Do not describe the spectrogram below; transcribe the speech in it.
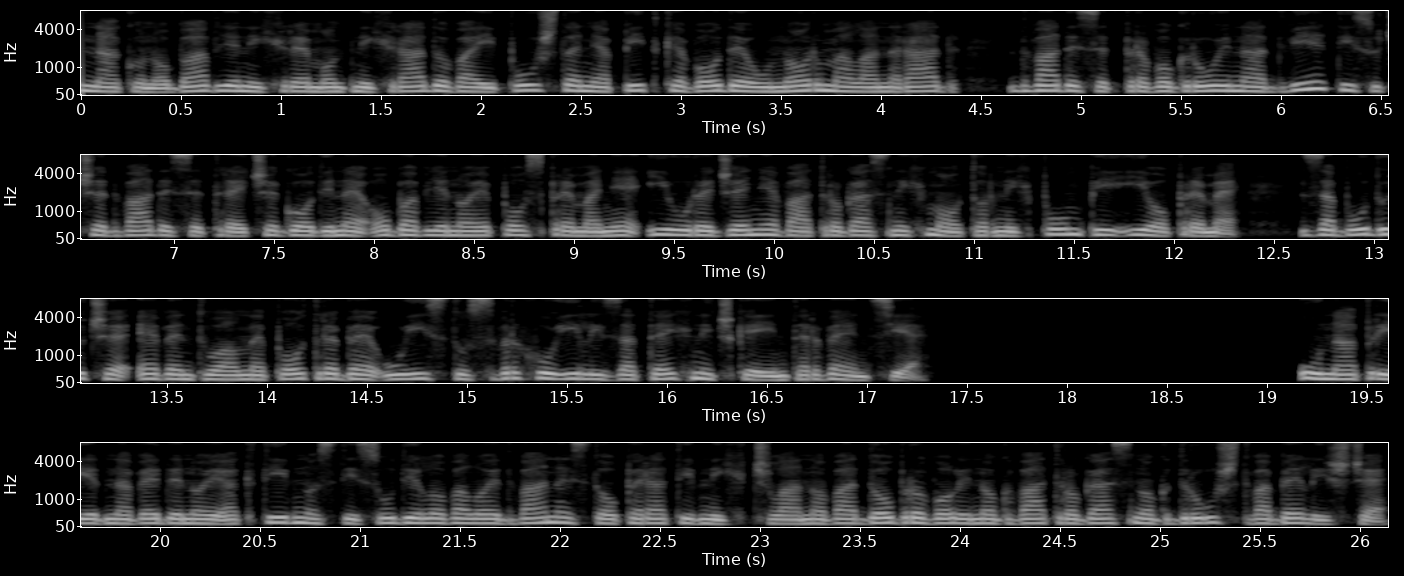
Nakon obavljenih remontnih radova i puštanja pitke vode u normalan rad, 21. rujna 2023. godine obavljeno je pospremanje i uređenje vatrogasnih motornih pumpi i opreme, za buduće eventualne potrebe u istu svrhu ili za tehničke intervencije. U naprijed navedenoj aktivnosti sudjelovalo je 12 operativnih članova dobrovolinog vatrogasnog društva Belišće,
